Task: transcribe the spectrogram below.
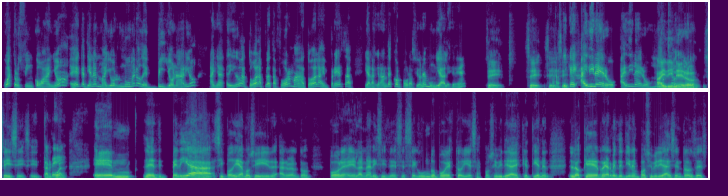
cuatro o cinco años es eh, que tiene el mayor número de billonarios añadido a todas las plataformas, a todas las empresas y a las grandes corporaciones mundiales. ¿eh? Sí, sí, sí. Así sí. que hay dinero, hay dinero. Hay dinero. dinero, sí, sí, sí, tal sí. cual. Eh, pedía si podíamos ir, Alberto, por el análisis de ese segundo puesto y esas posibilidades que tienen. Los que realmente tienen posibilidades entonces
